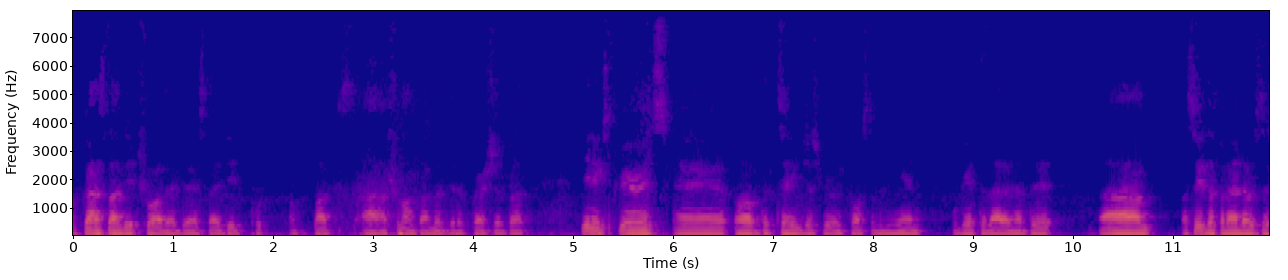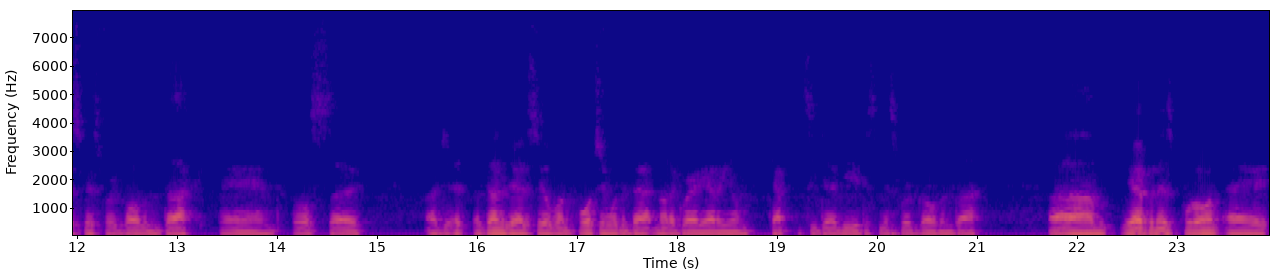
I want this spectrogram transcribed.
Afghanistan did try their best. They did put uh, uh, Sri Lanka under a bit of pressure, but the inexperience uh, of the team just really cost them in the end. We'll get to that in a bit. Um, Asitha Fernando was dismissed for a golden duck, and also uh, Danny Silva, unfortunately with the bat, not a great outing on captaincy debut, dismissed for a golden duck. Um, the openers put on a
